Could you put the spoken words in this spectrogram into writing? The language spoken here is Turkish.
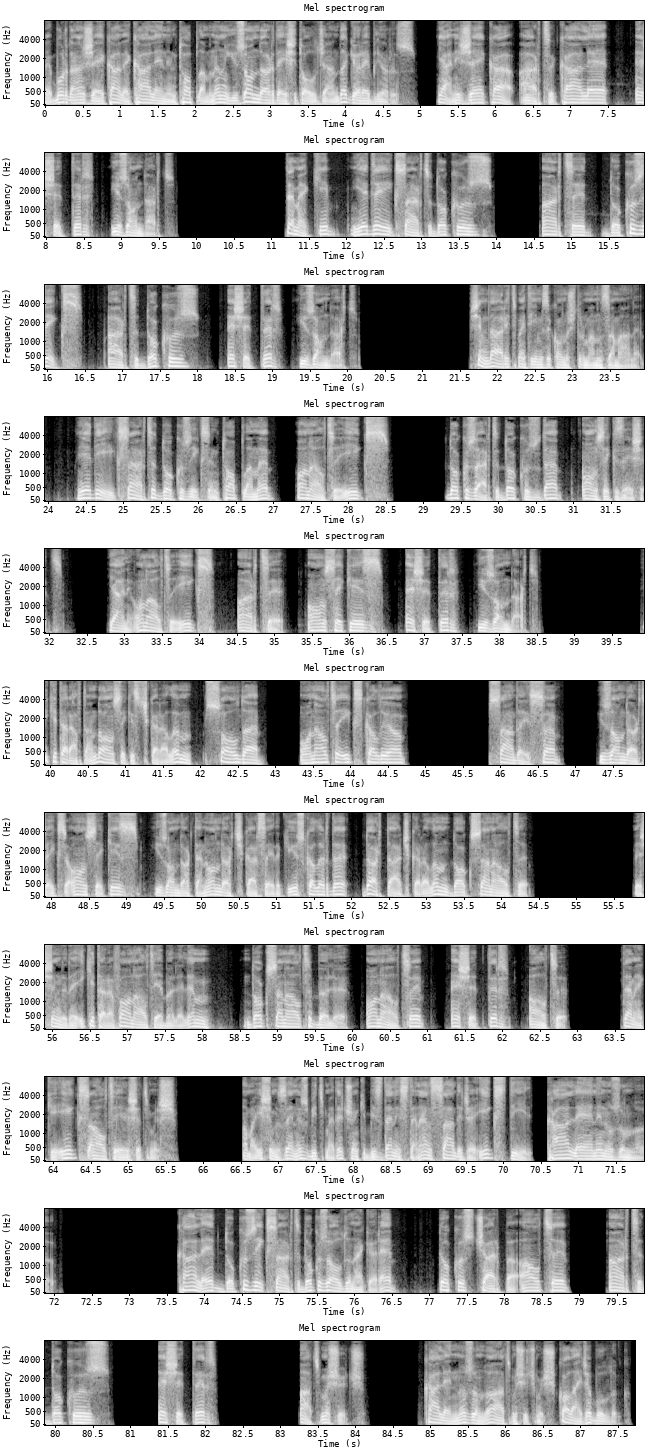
Ve buradan jk ve kl'nin toplamının 114'e eşit olacağını da görebiliyoruz. Yani jk artı kl eşittir 114. Demek ki 7x artı 9 artı 9x artı 9 eşittir 114. Şimdi aritmetiğimizi konuşturmanın zamanı. 7x artı 9x'in toplamı 16x, 9 artı 9 da 18 eşit. Yani 16x artı 18 eşittir 114. İki taraftan da 18 çıkaralım. Solda 16x kalıyor. Sağda ise 114 eksi 18, 114'ten 14 çıkarsaydık 100 kalırdı. 4 daha çıkaralım, 96. Ve şimdi de iki tarafı 16'ya bölelim. 96 bölü 16 eşittir 6. Demek ki x 6'ya eşitmiş. Ama işimiz henüz bitmedi çünkü bizden istenen sadece x değil, kl'nin uzunluğu. kl 9x artı 9 olduğuna göre, 9 çarpı 6 artı 9 eşittir 63. kl'nin uzunluğu 63'müş, kolayca bulduk.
